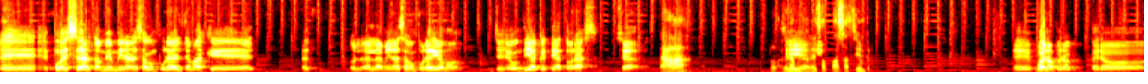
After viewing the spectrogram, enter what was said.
eh, puede ser también milanesa con puré. El tema es que eh, la, la milanesa con puré, digamos, llega un día que te atorás. O sea, Ah. También la Sí, milanesa pasa siempre. eh, bueno, pero, pero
